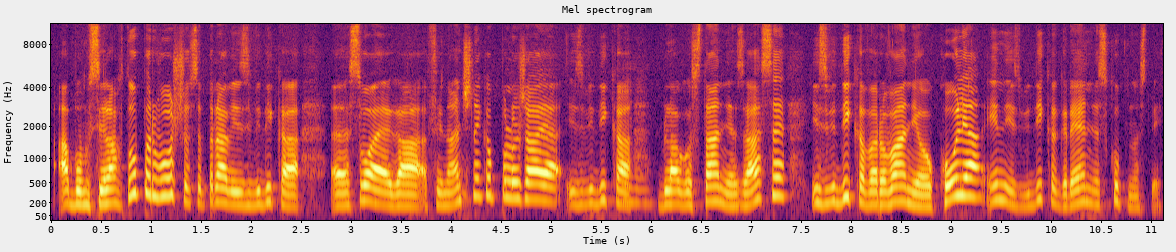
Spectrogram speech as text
a bom si lahko to prvošil, se pravi iz vidika eh, svojega finančnega položaja, iz vidika mhm. blagostanja zase, iz vidika varovanja okolja in iz vidika grejenja skupnosti.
